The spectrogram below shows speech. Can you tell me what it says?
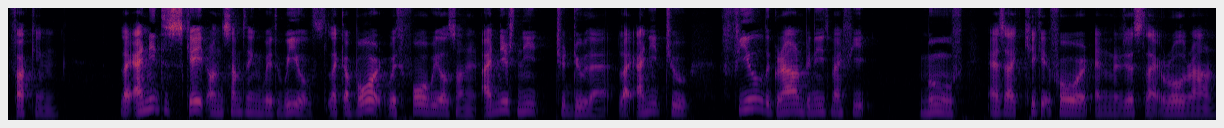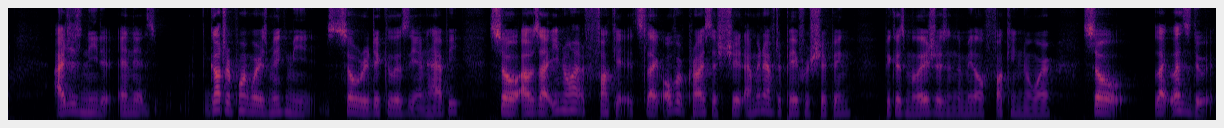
fucking like i need to skate on something with wheels like a board with four wheels on it i just need to do that like i need to feel the ground beneath my feet move as I kick it forward and just like roll around. I just need it, and it's got to a point where it's making me so ridiculously unhappy. So I was like, you know what, fuck it. It's like overpriced as shit. I'm gonna have to pay for shipping because Malaysia is in the middle of fucking nowhere. So like, let's do it.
